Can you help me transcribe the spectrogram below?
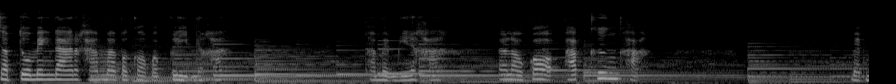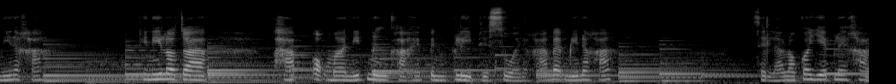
จับตัวแมงดานะคะมาประกอบกับกลีบนะคะทำแบบนี้นะคะ แล้วเราก็พับครึ่งค่ะ แบบนี้นะคะ ทีนี้เราจะ พับออกมานิดนึงค่ะ ให้เป็นกลีบสวยๆนะคะ แบบนี้นะคะ เสร็จแล้วเราก็เย็บเลยค่ะ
